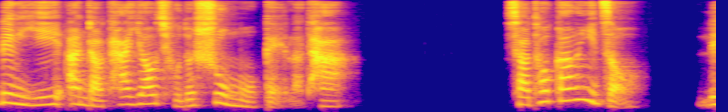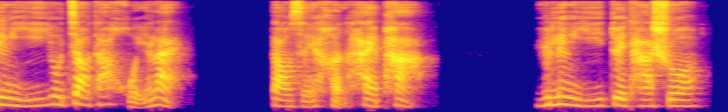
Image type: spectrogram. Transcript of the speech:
令仪按照他要求的数目给了他。小偷刚一走，令仪又叫他回来。盗贼很害怕。于令仪对他说：“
